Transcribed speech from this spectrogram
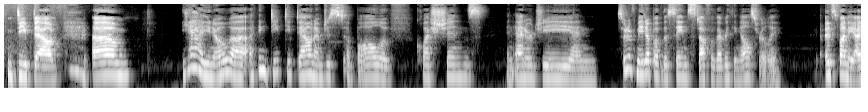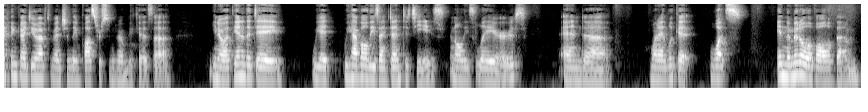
deep down. Um, yeah, you know, uh, I think deep, deep down, I'm just a ball of questions and energy and sort of made up of the same stuff of everything else, really it's funny. I think I do have to mention the imposter syndrome because, uh, you know, at the end of the day, we had, we have all these identities and all these layers, and uh, when I look at what's in the middle of all of them,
